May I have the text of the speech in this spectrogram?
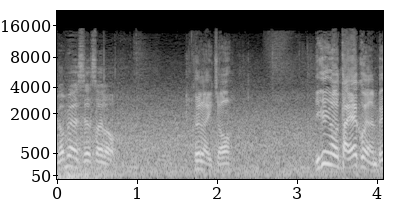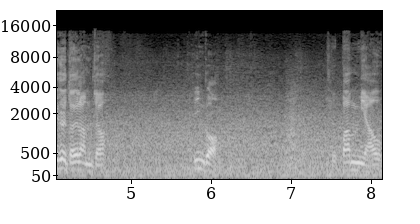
Có 咩事啊，細路？佢嚟咗，已經有第一個人俾佢懟冧咗，邊個？條泵友。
